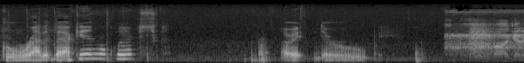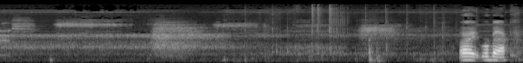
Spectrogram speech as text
grab it back in real quick. Alright, there. Alright, we're back.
